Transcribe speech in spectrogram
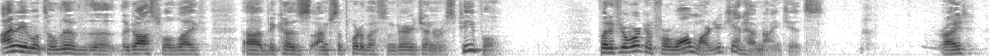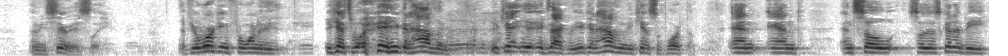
I'm able to live the, the gospel of life uh, because I'm supported by some very generous people. But if you're working for Walmart, you can't have nine kids. Right? I mean, seriously. If you're working for one of these, you can't, you can have them. You can't, exactly, you can have them, you can't support them. And, and, and so, so there's going to be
